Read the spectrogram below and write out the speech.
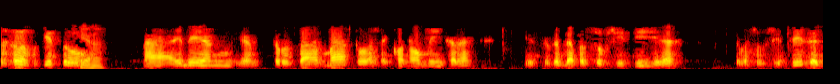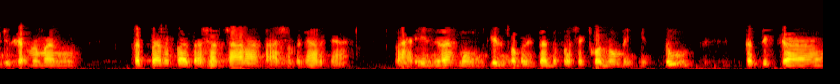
Begitu. Iya. Nah ini yang yang terutama kelas ekonomi karena itu kan dapat subsidi ya, dapat subsidi dan juga memang keterbatasan sarana sebenarnya. Nah inilah mungkin pemerintah untuk ekonomi itu ketika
